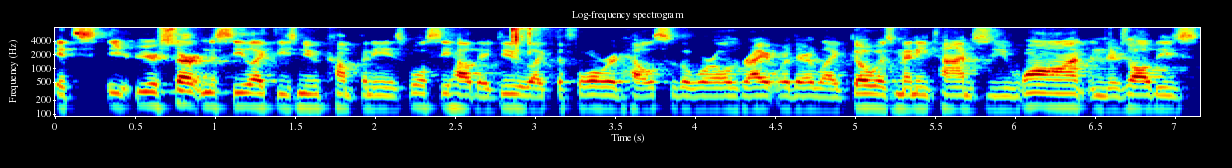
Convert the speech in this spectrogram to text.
it's, you're starting to see like these new companies, we'll see how they do like the forward health of the world, right. Where they're like, go as many times as you want. And there's all these,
